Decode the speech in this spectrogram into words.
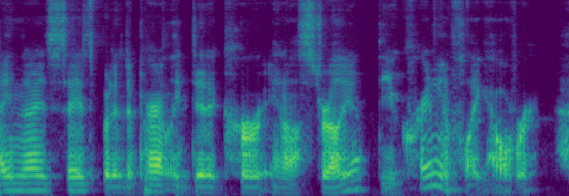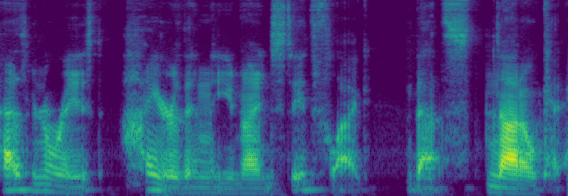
in the United States, but it apparently did occur in Australia. The Ukrainian flag, however, has been raised higher than the United States flag. That's not okay.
